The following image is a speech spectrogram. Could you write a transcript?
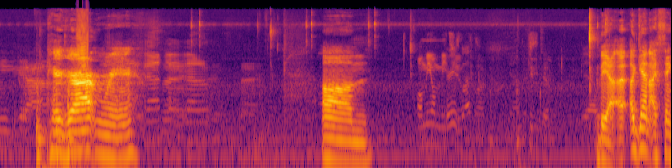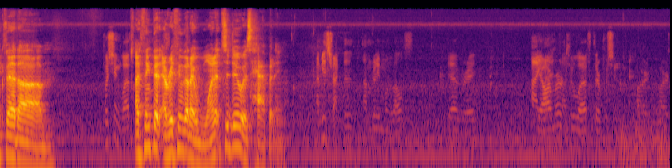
me. He got me. Yeah, uh, Um, on me, on me Three's too. left. Yeah, there's but yeah, again, I think that um. I think that everything that I want it to do is happening. I'm distracted. I'm. Yeah, right. The armor, left. They're pushing hard, hard.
